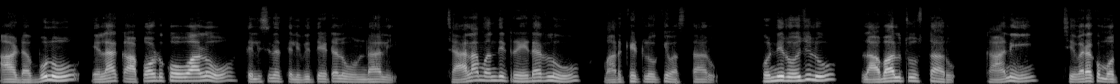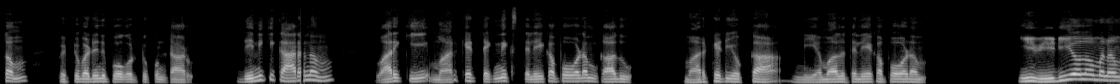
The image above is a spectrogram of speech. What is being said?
ఆ డబ్బును ఎలా కాపాడుకోవాలో తెలిసిన తెలివితేటలు ఉండాలి. చాలామంది ట్రేడర్లు మార్కెట్లోకి వస్తారు. కొన్ని రోజులు లాభాలు చూస్తారు. కానీ చివరకు మొత్తం పెట్టుబడిని పోగొట్టుకుంటారు. దీనికి కారణం వారికి మార్కెట్ టెక్నిక్స్ తెలియకపోవడం కాదు. మార్కెట్ యొక్క నియమాలు తెలియకపోవడం. ఈ వీడియోలో మనం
